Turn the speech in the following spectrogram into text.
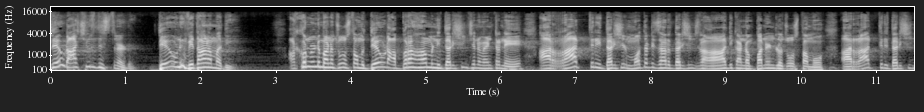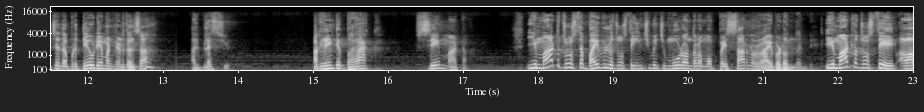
దేవుడు ఆశీర్వదిస్తున్నాడు. దేవుని విధానం అది. అక్కడ నుండి మనం చూస్తాము దేవుడు అబ్రహాంని దర్శించిన వెంటనే ఆ రాత్రి దర్శన మొదటిసారి దర్శించిన ఆది కాండం పన్నెండులో చూస్తాము ఆ రాత్రి దర్శించేటప్పుడు దేవుడు ఏమంటున్నాడు తెలుసా? ఐ బ్లెస్ యూ అక్కడ ఏంటి బరాక్. సేమ్ మాట. ఈ మాట చూస్తే బైబిల్లో చూస్తే ఇంచుమించు మూడు వందల ముప్పై సార్లు రాయబడి ఉందండి ఈ మాటలు చూస్తే ఆ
